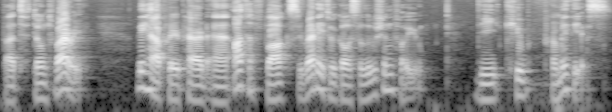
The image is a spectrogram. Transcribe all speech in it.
But don't worry, we have prepared an out-of-box ready-to-go solution for you, the Kube Prometheus.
